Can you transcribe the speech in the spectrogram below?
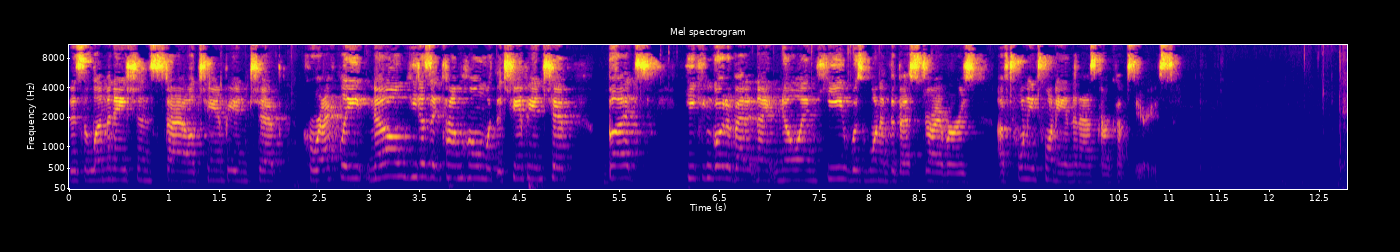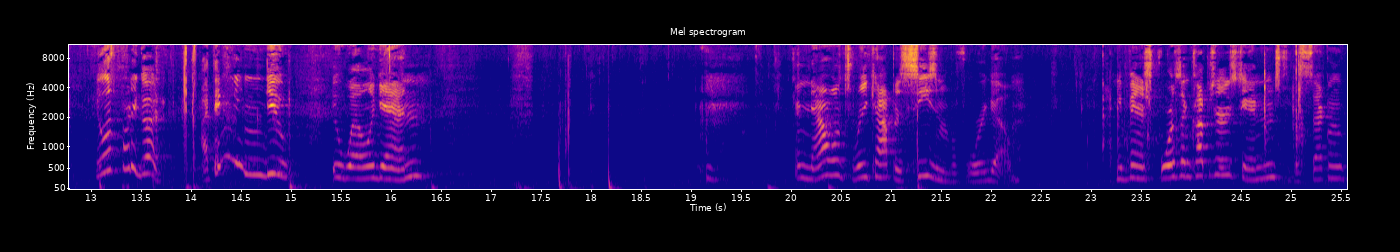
this elimination style championship correctly. No, he doesn't come home with the championship, but he can go to bed at night knowing he was one of the best drivers of 2020 in the NASCAR Cup Series. He was pretty good. I think he can do it well again. And now let's recap his season before we go. He finished fourth in Cup Series standings for the second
